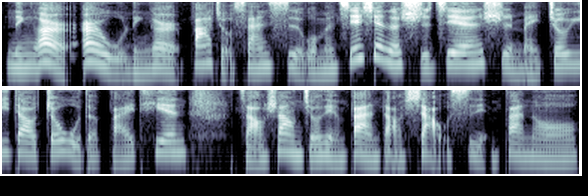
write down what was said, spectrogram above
零二二五零二八九三四。我们接线的时间是每周一到周五的白天早上九点半到下午四点半哦。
